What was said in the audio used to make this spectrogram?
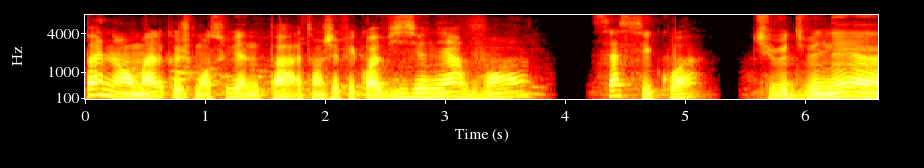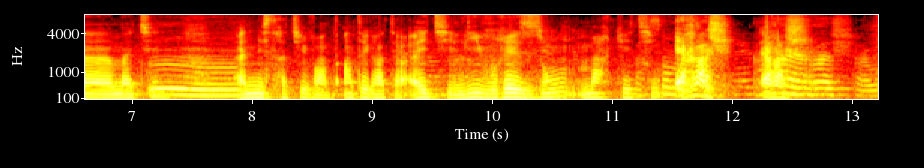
pas normal que je m'en souvienne pas. Attends, j'ai fait quoi? Visionnaire, vente. Ça, c'est quoi? Tu veux devenir, euh, Mathilde Hmm. Administrative vente, intégrateur, IT, livraison, marketing. RH. Ah, RH. RH, ah ouais,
